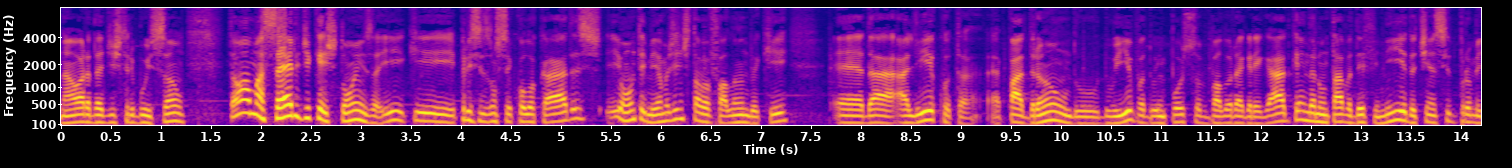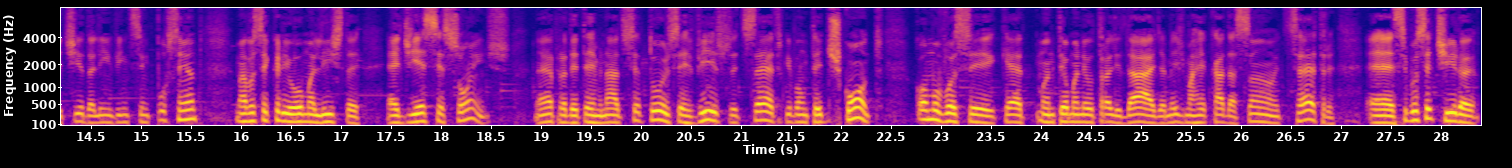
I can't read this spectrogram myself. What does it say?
na hora da distribuição. Então há uma série de questões aí que precisam ser colocadas e ontem mesmo a gente estava falando aqui é, da alíquota é, padrão do, do IVA, do Imposto sobre Valor Agregado, que ainda não estava definida, tinha sido prometida ali em 25%, mas você criou uma lista é, de exceções né, para determinados setores, serviços, etc., que vão ter desconto como você quer manter uma neutralidade, a mesma arrecadação, etc., é, se você tira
